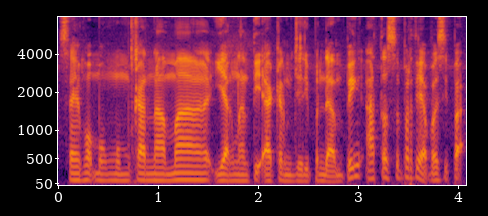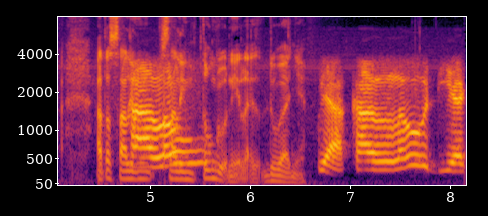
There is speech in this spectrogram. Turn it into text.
saya mau mengumumkan nama yang nanti akan menjadi pendamping atau seperti apa sih Pak? Atau saling kalau, saling tunggu nih duanya? Ya, kalau dia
